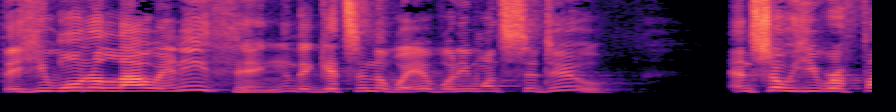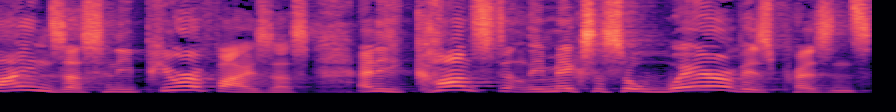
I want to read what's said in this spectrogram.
that he won't allow anything that gets in the way of what he wants to do. And so he refines us and he purifies us and he constantly makes us aware of his presence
